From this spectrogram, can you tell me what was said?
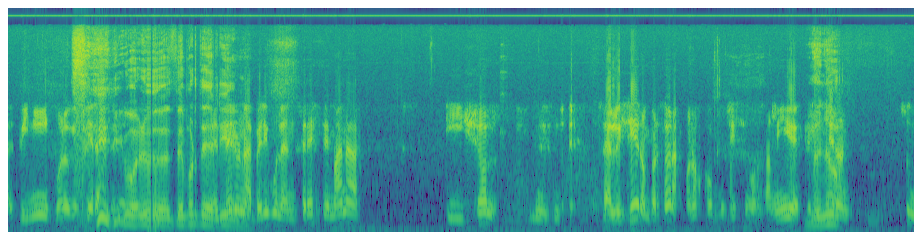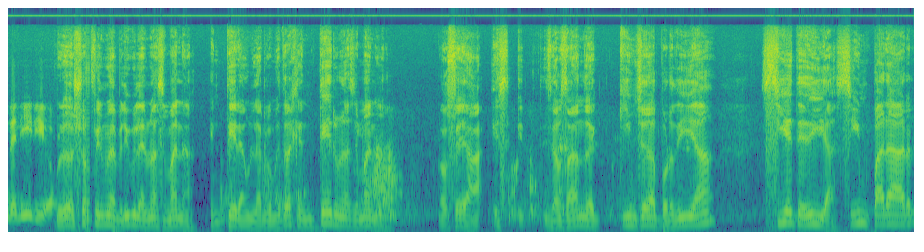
alpinismo, lo que quieras. Sí, boludo, deporte de riesgo. una película en tres semanas y yo o sea, lo hicieron personas, conozco muchísimos amigos que lo hicieron. Es un delirio. yo filmé una película en una semana, entera, un largometraje entero en una semana. O sea, estamos hablando de 15 horas por día, 7 días, sin parar.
